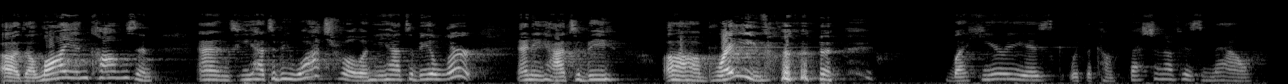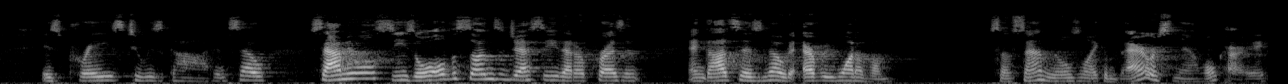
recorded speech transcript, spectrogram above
Uh, the lion comes and, and he had to be watchful and he had to be alert and he had to be, uh, brave. but here he is with the confession of his mouth is praise to his God. And so, Samuel sees all the sons of Jesse that are present, and God says no to every one of them. So Samuel's like embarrassed now. Okay,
